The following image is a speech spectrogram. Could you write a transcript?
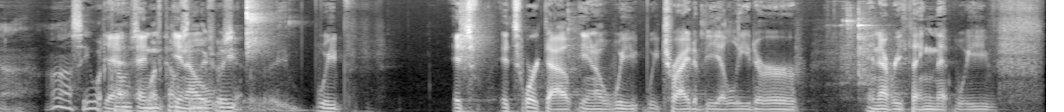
Yeah. Oh, see what Yeah, comes. and what comes you know we we it's it's worked out. You know, we we try to be a leader in everything that we've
